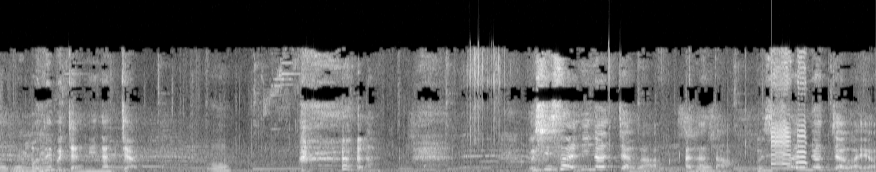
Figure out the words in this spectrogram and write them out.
おデブちゃんになっちゃう。牛さんになっちゃうわあなた。牛さんになっちゃうわよ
